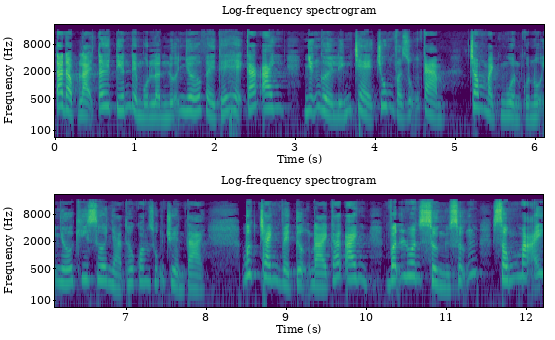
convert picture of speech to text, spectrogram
ta đọc lại Tây Tiến để một lần nữa nhớ về thế hệ các anh, những người lính trẻ trung và dũng cảm, trong mạch nguồn của nỗi nhớ khi xưa nhà thơ Quang Dũng truyền tải. Bức tranh về tượng đài các anh vẫn luôn sừng sững, sống mãi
